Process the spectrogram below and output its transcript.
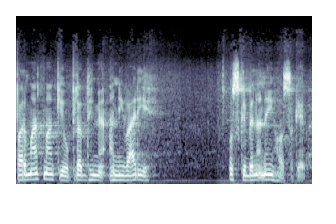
परमात्मा की उपलब्धि में अनिवार्य है। उसके बिना नहीं हो सकेगा।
